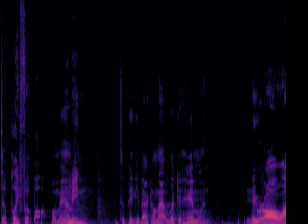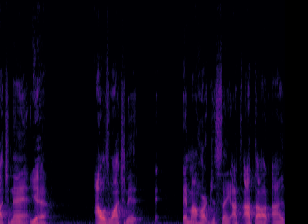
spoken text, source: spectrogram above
to play football? Well, man. I mean, to piggyback on that, look at Hamlin. We were all watching that. yeah. I was watching it, and my heart just sank. I, I thought I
